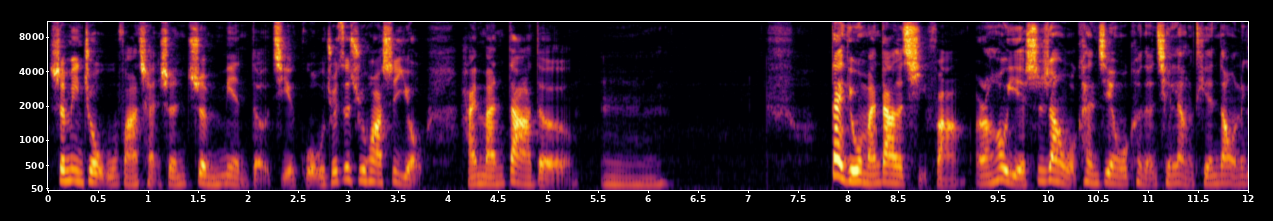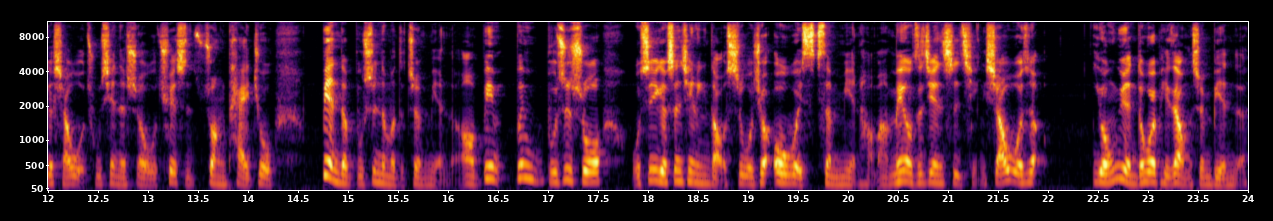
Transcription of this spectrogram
生命就无法产生正面的结果。我觉得这句话是有还蛮大的，嗯。带给我蛮大的启发，然后也是让我看见，我可能前两天当我那个小我出现的时候，我确实状态就变得不是那么的正面了。哦，并并不是说我是一个身心灵导师，我就 always 正面好吗？没有这件事情，小我是永远都会陪在我们身边的，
